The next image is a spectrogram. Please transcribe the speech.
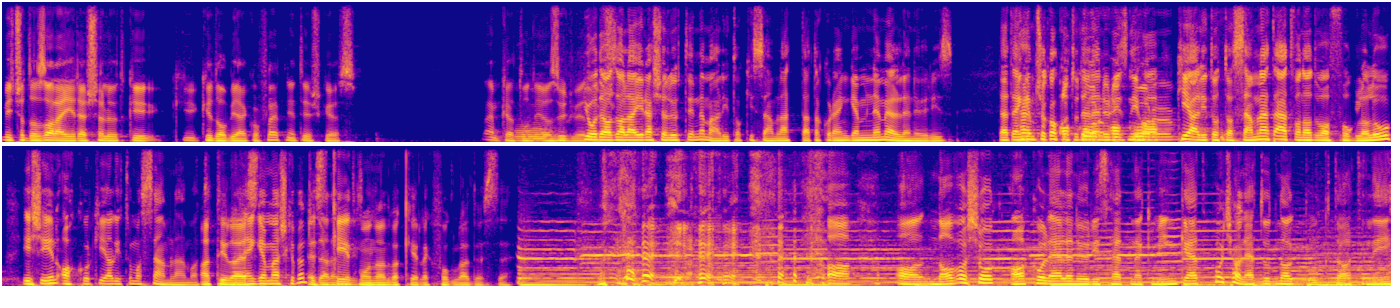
micsoda az aláírás előtt ki, ki, kidobják a fletnyit, és kész. Nem kell tudni az ügyvédnek. Jó, de az aláírás előtt én nem állítok ki számlát, tehát akkor engem nem ellenőriz. Tehát engem hát csak akkor, akkor tud ellenőrizni, akkor... ha kiállította a számlát, át van adva a foglaló, és én akkor kiállítom a számlámat. Attila, ezt, engem másképp nem tud ezt két mondatba kérlek foglald össze. a, a navosok akkor ellenőrizhetnek minket, hogyha le tudnak buktatni.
